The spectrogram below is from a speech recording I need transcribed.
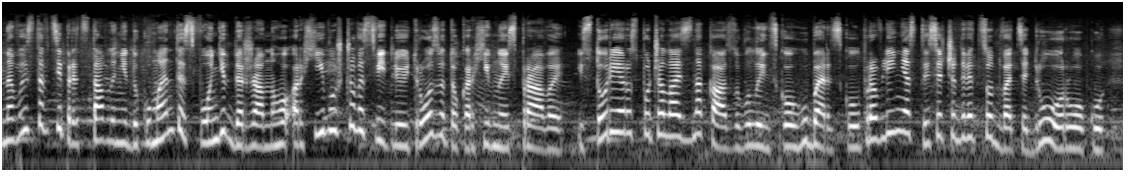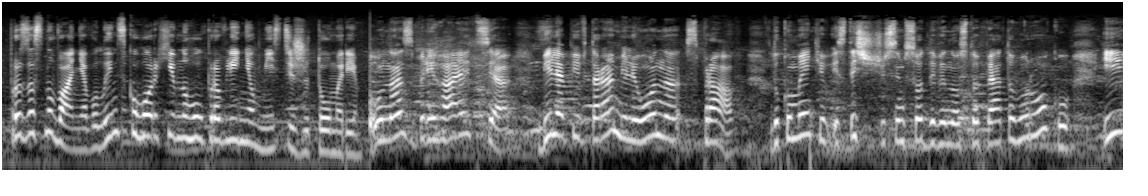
На виставці представлені документи з фондів Державного архіву, що висвітлюють розвиток архівної справи. Історія розпочалась з наказу Волинського губернського управління з 1922 року про заснування Волинського архівного управління в місті Житомирі. У нас зберігається біля півтора мільйона справ, документів із 1795 року і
